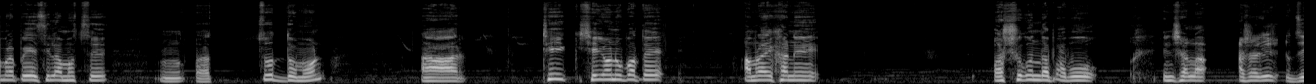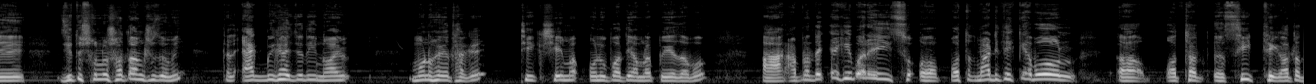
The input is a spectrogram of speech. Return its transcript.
আমরা পেয়েছিলাম হচ্ছে চোদ্দ মন। আর ঠিক সেই অনুপাতে আমরা এখানে অশ্বগন্ধা পাবো ইনশাল্লাহ। আশা করি যে যেহেতু ষোলো শতাংশ জমি, তাহলে এক বিঘায় যদি নয় মন হয়ে থাকে, ঠিক সেই অনুপাতে আমরা পেয়ে যাব। আর আপনাদের একেবারে এই অর্থাৎ মাটিতে কেবল অর্থাৎ সিট থেকে, অর্থাৎ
